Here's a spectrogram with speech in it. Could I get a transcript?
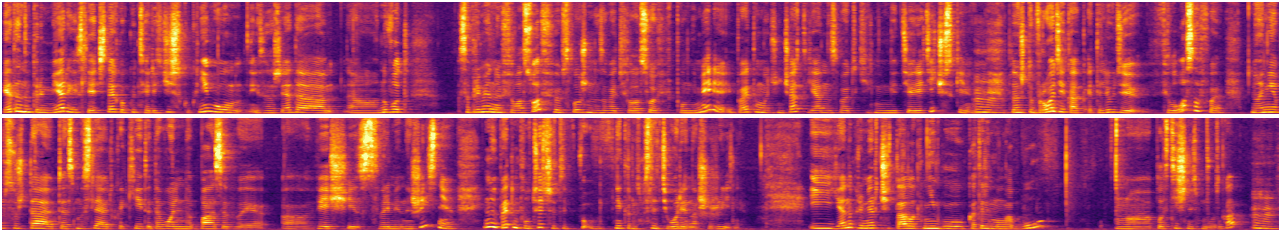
Это, например, если я читаю какую-то теоретическую книгу из разряда, а, ну вот, современную философию сложно называть философией в полной мере, и поэтому очень часто я называю такие книги теоретическими, mm-hmm. потому что вроде как это люди философы, но они обсуждают и осмысляют какие-то довольно базовые э, вещи из современной жизни, ну и поэтому получается, что это в некотором смысле теория нашей жизни. И я, например, читала книгу Катрин Малабу пластичность мозга, угу.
